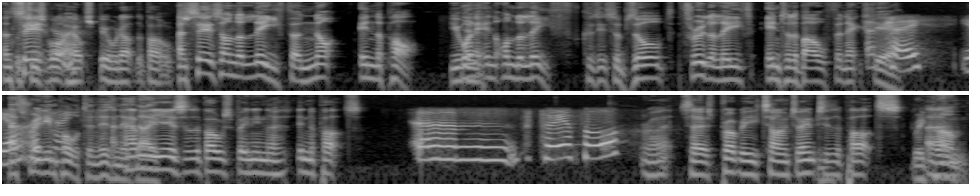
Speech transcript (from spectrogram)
And which see- is what Yeah. helps build up the bulbs. And see, it's on the leaf and not in the pot. You want Yeah. it in on the leaf because it's absorbed through the leaf into the bowl for next year. Okay. Yeah. That's really okay. important, isn't it, How many Dave? years have the bulbs been in the in the pots? Um, three or four. Right. So it's probably time to empty the pots. Um, Replant.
